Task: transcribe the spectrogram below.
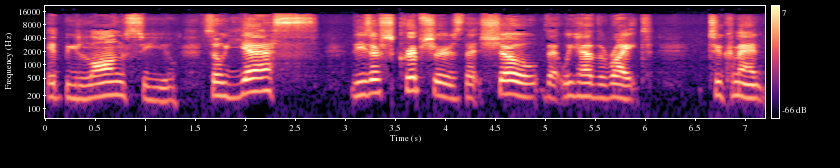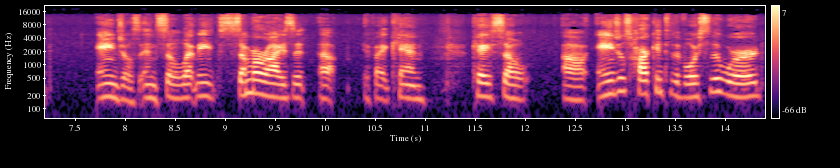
It belongs to you. So, yes, these are scriptures that show that we have the right to command angels. And so, let me summarize it up if I can. Okay, so uh, angels hearken to the voice of the word.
